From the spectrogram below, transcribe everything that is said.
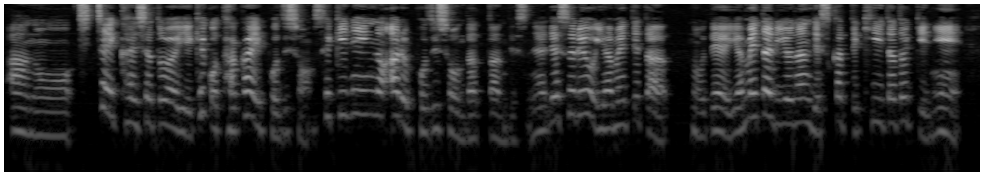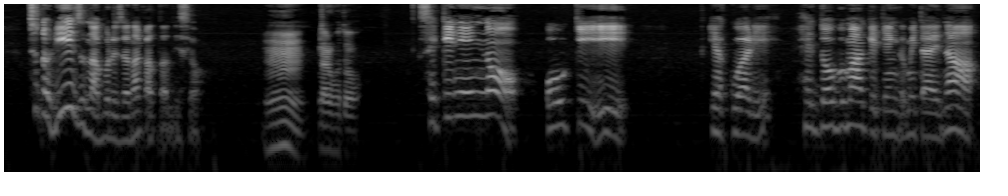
あの、ちっちゃい会社とはいえ結構高いポジション、責任のあるポジションだったんですね。で、それを辞めてたので、辞めた理由なんですかって聞いたときに、ちょっとリーズナブルじゃなかったんですよ。うん。なるほど。責任の大きい役割、ヘッドオブマーケティングみたいな、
